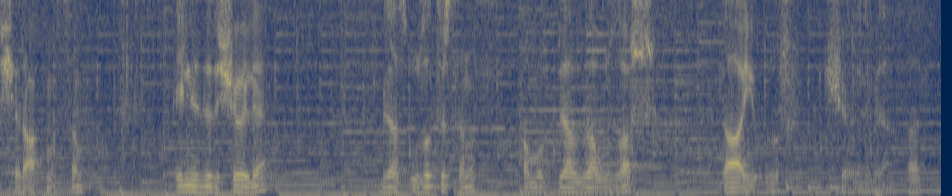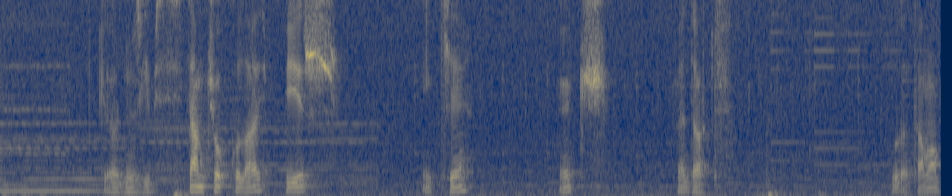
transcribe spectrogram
Dışarı akmasın. Elinizde de şöyle biraz uzatırsanız hamur biraz daha uzar. Daha iyi olur. Şöyle biraz daha Gördüğünüz gibi sistem çok kolay. 1 2 3 ve 4. Bu da tamam.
